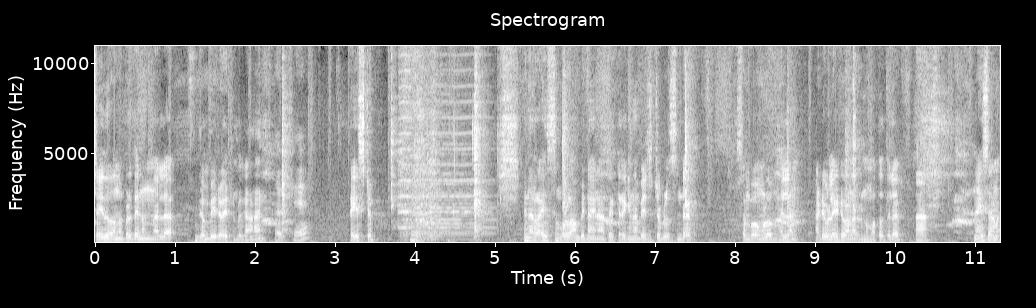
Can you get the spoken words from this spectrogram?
ചെയ്തു വന്നപ്പോഴത്തേനും നല്ല ഗംഭീരമായിട്ടുണ്ട് കാണാൻ. ടേസ്റ്റും പിന്നെ റൈസും കൊള്ളാം. പിന്നെ അതിനകത്ത് ഇട്ടിരിക്കുന്ന വെജിറ്റബിൾസിന്റെ സംഭവങ്ങളും എല്ലാം അടിപൊളിയായിട്ട് വന്നിട്ടുണ്ട് മൊത്തത്തിൽ നൈസാണ്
